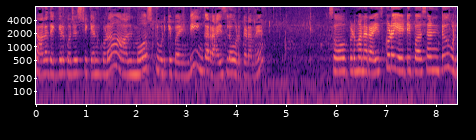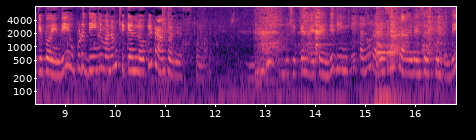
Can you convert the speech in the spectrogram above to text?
చాలా దగ్గరకు వచ్చేసి చికెన్ కూడా ఆల్మోస్ట్ ఉడికిపోయింది. ఇంకా రైస్లో ఉడకడమే. సో ఇప్పుడు మన రైస్ కూడా ఎయిటీ పర్సెంట్ ఉడికిపోయింది. ఇప్పుడు దీన్ని మనం చికెన్లోకి ట్రాన్స్ఫర్ చేసుకుందాం. ఇప్పుడు చికెన్ అయిపోయింది. దీనికి తను రైస్ వేసేసుకుంటుంది.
